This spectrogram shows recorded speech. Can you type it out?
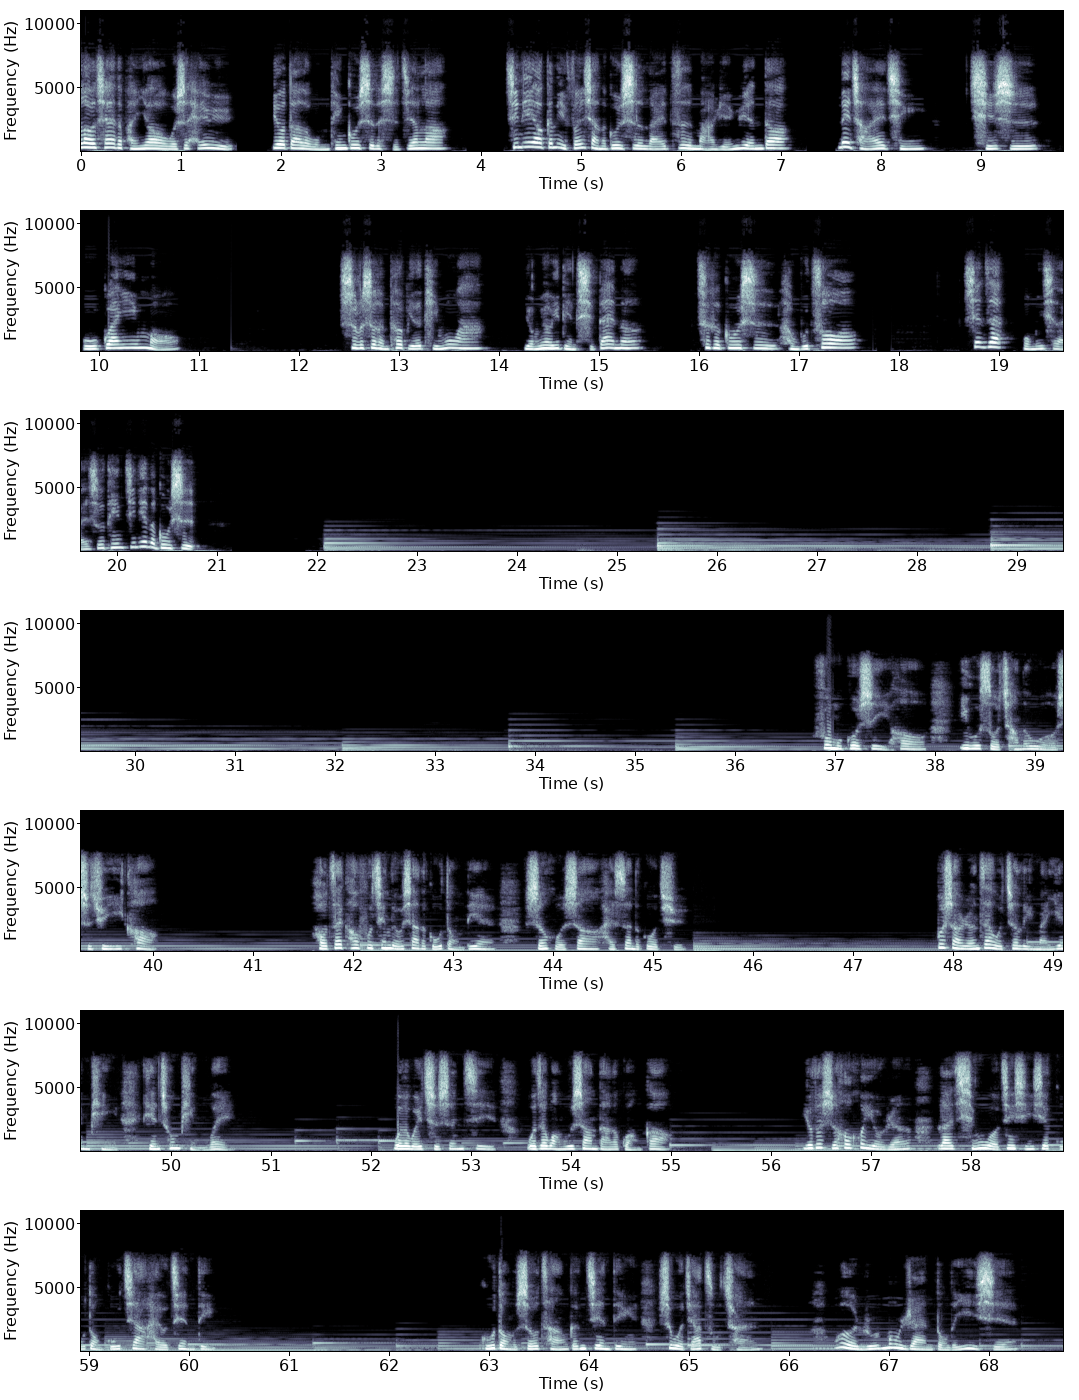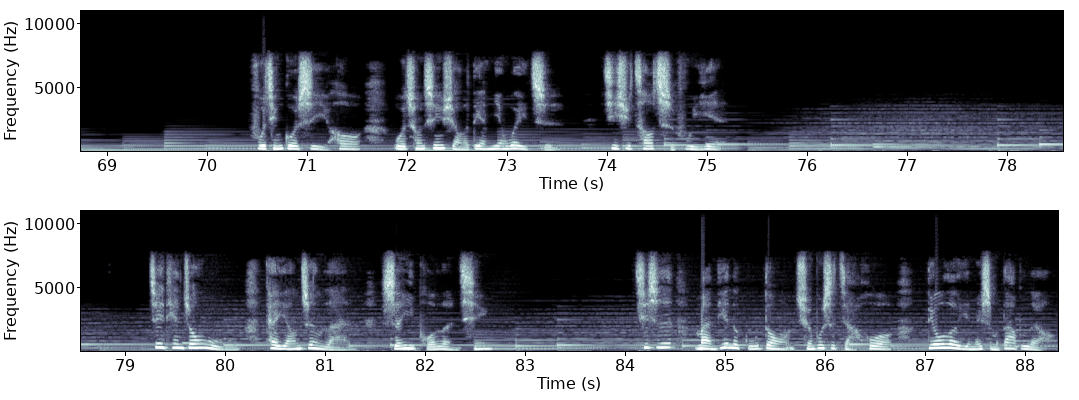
Hello，亲爱的朋友，我是黑雨，又到了我们听故事的时间啦。今天要跟你分享的故事来自马圆圆的《那场爱情其实无关阴谋》，是不是很特别的题目啊？有没有一点期待呢？这个故事很不错哦。现在我们一起来收听今天的故事。父母过世以后，一无所长的我失去依靠。好在靠父亲留下的古董店，生活上还算得过去。不少人在我这里买赝品填充品味。为了维持生计，我在网络上打了广告。有的时候会有人来请我进行一些古董估价还有鉴定。古董的收藏跟鉴定是我家祖传。我耳濡目染，懂得一些。父亲过世以后，我重新选了店面位置，继续操持副业。这天中午，太阳正蓝，生意颇冷清。其实满店的古董全部是假货，丢了也没什么大不了。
